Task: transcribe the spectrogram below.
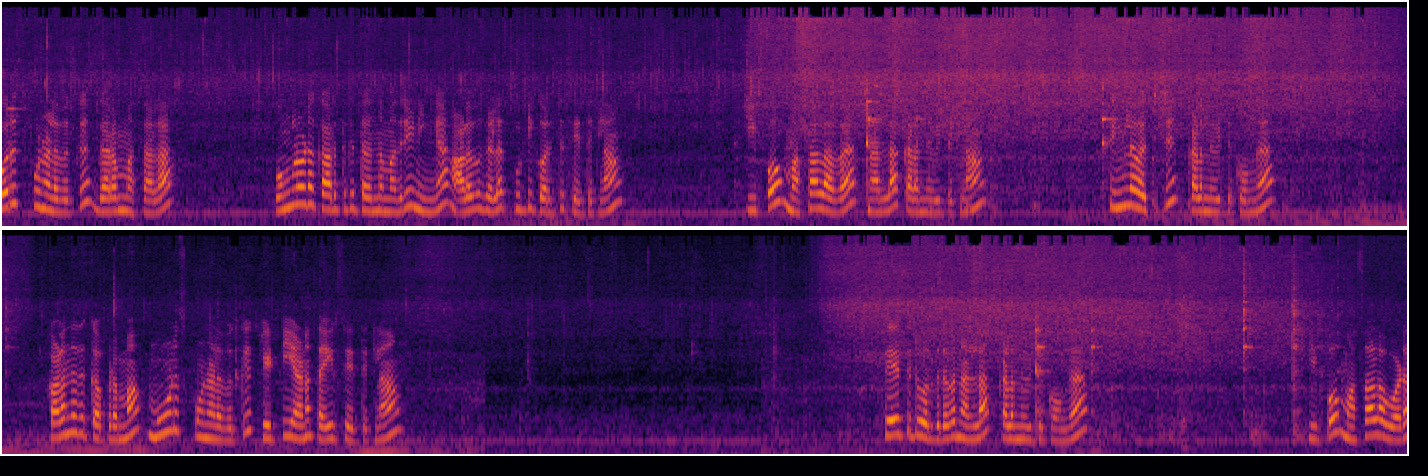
ஒரு ஸ்பூன் அளவுக்கு கரம் மசாலா. உங்களோட காரத்துக்கு தகுந்த மாதிரி நீங்கள் அளவுகளை கூட்டி குறைச்சி சேர்த்துக்கலாம். இப்போது மசாலாவை நல்லா கலந்து விட்டுக்கலாம். சிம்மில் வச்சுட்டு கலந்து விட்டுக்கோங்க. கலந்ததுக்கப்புறமா மூணு ஸ்பூன் அளவுக்கு கெட்டியான தயிர் சேர்த்துக்கலாம். சேர்த்துட்டு ஒரு தடவை நல்லா கலந்து விட்டுக்கோங்க. இப்போது மசாலாவோட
